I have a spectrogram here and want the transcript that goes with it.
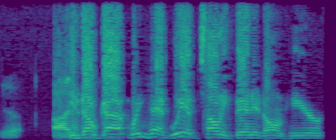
Yeah. you know, guy, we had we had Tony Bennett on here,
